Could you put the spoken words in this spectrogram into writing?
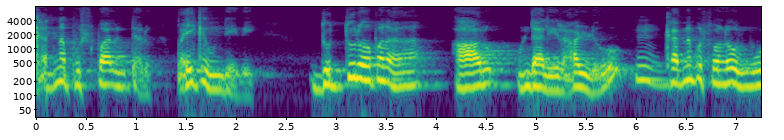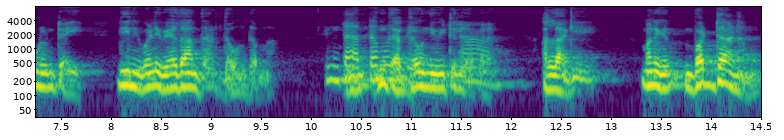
కర్ణ పుష్పాలు అంటారు. పైకి ఉండేవి. దుద్దు లోపల ఆరు ఉండాలి రాళ్ళు. కర్ణ పుష్పంలో మూడు ఉంటాయి. దీనికి మళ్ళీ వేదాంత అర్థం ఉందమ్మా. ఇంత అర్థం ఉంది. వీటి లోపల. అలాగే మనకి వడ్డాణము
